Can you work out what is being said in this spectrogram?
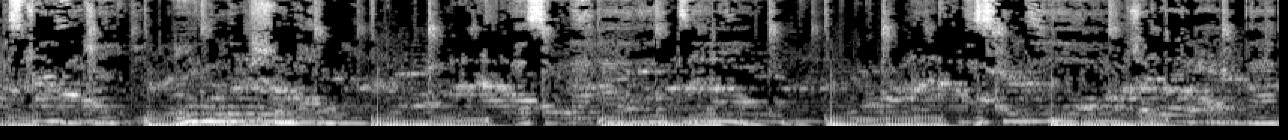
Astrology, evolution, personality. This religion and that.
